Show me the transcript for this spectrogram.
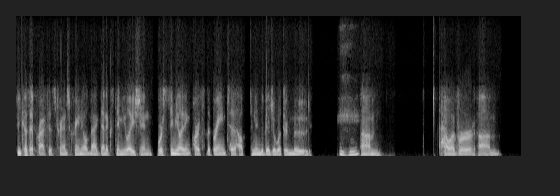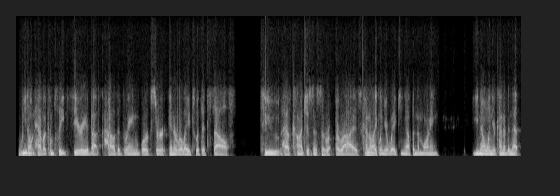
because I practice transcranial magnetic stimulation, we're stimulating parts of the brain to help an individual with their mood. Mm-hmm. Um, however, um, we don't have a complete theory about how the brain works or interrelates with itself to have consciousness ar- arise. Kind of like when you're waking up in the morning you know, when you're kind of in that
